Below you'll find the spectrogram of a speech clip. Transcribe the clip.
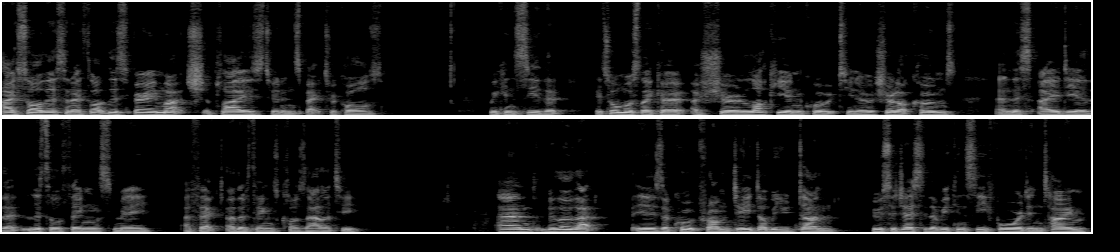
I saw this and I thought this very much applies to an inspector calls. We can see that it's almost like a, a Sherlockian quote, you know, Sherlock Holmes, and this idea that little things may affect other things, causality. And below that, is a quote from J.W. Dunne, who suggested that we can see forward in time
